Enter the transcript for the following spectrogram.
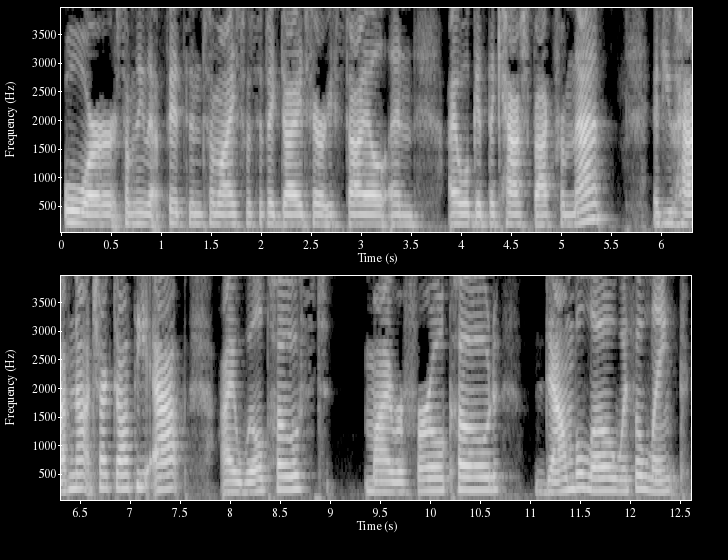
or something that fits into my specific dietary style and I will get the cash back from that. If you have not checked out the app, I will post my referral code down below with a link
